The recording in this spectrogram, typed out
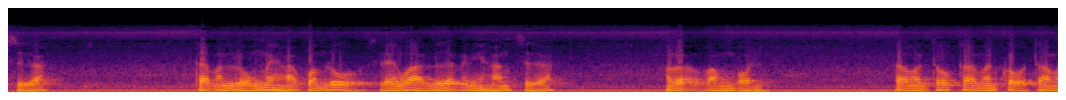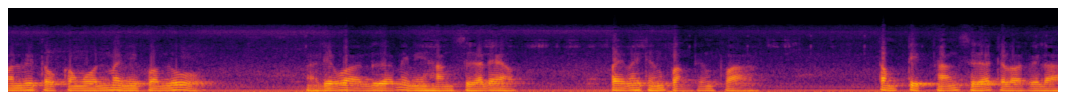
เสือ ถ้ามันหลงไม่หาความรู้แสดงว่าเรือไม่มีหางเสือเราวังบนถ้ามันทุกข์ถ้ามันโกรธถ้ามันวิตกกังวลไม่มีความรู้เรียกว่าเรือไม่มีหางเสือแล้ว ไปไม่ถึงฝั่งถึงฝาต้องติดหางเสือตลอดเวลา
